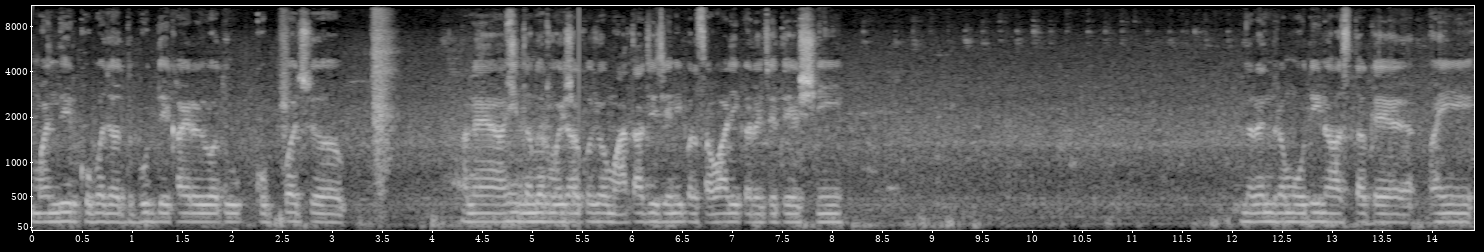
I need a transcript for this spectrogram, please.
મંદિર ખૂબ જ અદ્ભુત દેખાઈ રહ્યું હતું ખૂબ જ અને અહીં તમે જોઈ શકો છો માતાજી જેની પર સવારી કરે છે તે સિંહ નરેન્દ્ર મોદીના હસ્તકે અહીં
